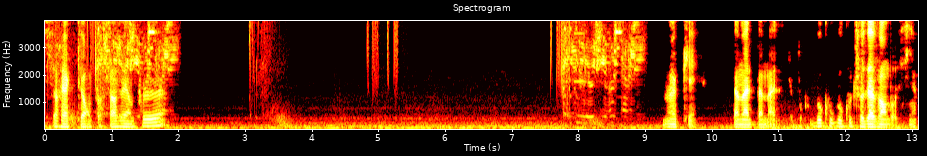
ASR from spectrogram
Ce réacteur on peut recharger un peu. Ok. Pas mal, pas mal. Il y a beaucoup, beaucoup, beaucoup de choses à vendre aussi. Hein.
